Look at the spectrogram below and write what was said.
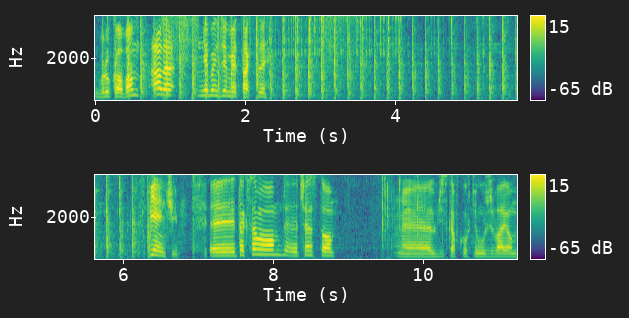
brukową, ale nie będziemy tacy spięci. E, Tak samo e, często e, ludziska w kuchni używają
